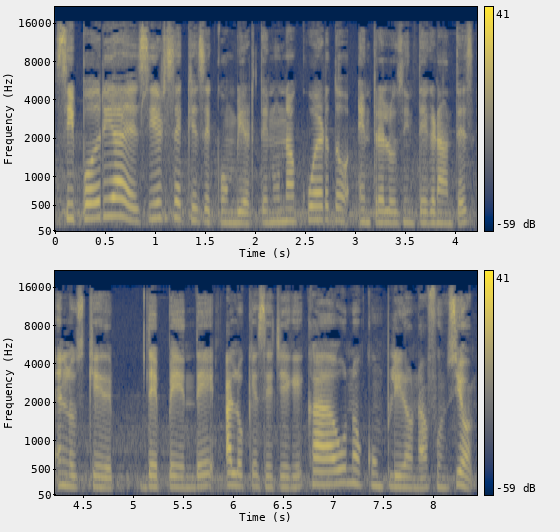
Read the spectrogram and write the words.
Sí podría decirse que se convierte en un acuerdo entre los integrantes en los que depende a lo que se llegue cada uno cumplirá una función.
